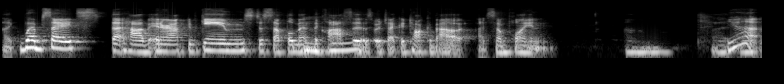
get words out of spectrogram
like websites that have interactive games to supplement mm-hmm. the classes, which I could talk about at some point. Um, but, yeah,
